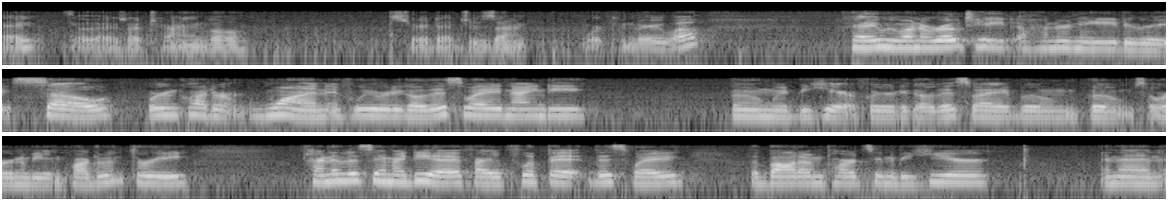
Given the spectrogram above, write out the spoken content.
Okay, so there's our triangle. Straight edges aren't working very well. Okay, we want to rotate 180 degrees. So we're in quadrant one. If we were to go this way, 90, boom, we'd be here. If we were to go this way, boom, boom. So we're going to be in quadrant three. Kind of the same idea. If I flip it this way, the bottom part's going to be here. And then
